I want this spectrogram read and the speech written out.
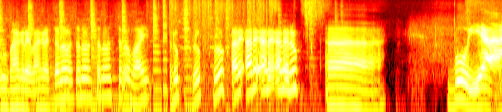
वो भाग रहे भाग रहे। चलो चलो चलो चलो भाई। रुक रुक रुक। अरे अरे अरे अरे रुक। आ, बोया।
